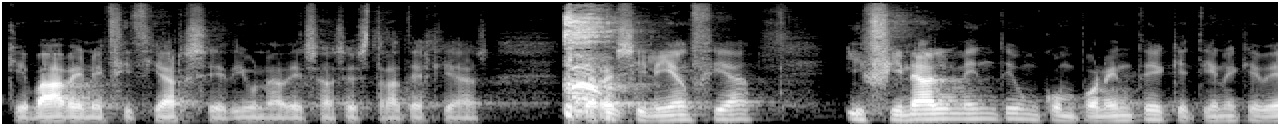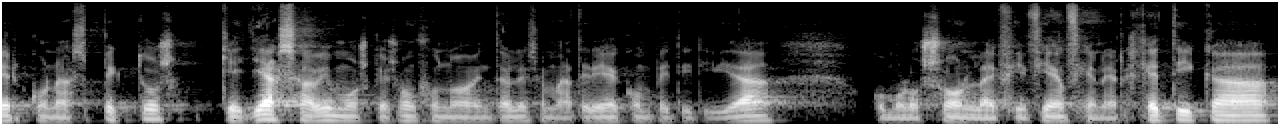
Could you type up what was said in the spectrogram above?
que va a beneficiarse de una de esas estrategias de resiliencia. Y finalmente un componente que tiene que ver con aspectos que ya sabemos que son fundamentales en materia de competitividad, como lo son la eficiencia energética,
